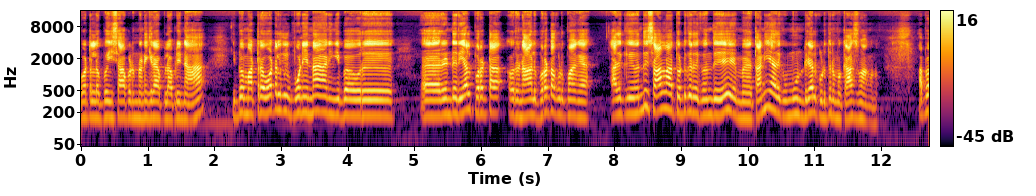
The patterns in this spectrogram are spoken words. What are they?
ஹோட்டலில் போய் சாப்பிடணும்னு நினைக்கிறாப்புல அப்படின்னா இப்போ மற்ற ஹோட்டல்களுக்கு போனீங்கன்னா நீங்கள் இப்போ ஒரு ரெண்டு ரியால் பரோட்டா ஒரு நாலு பரோட்டா கொடுப்பாங்க. அதுக்கு வந்து சால்னா தொட்டுக்கிறதுக்கு வந்து தனியாக அதுக்கு மூணு ரியால் கொடுத்து நம்ம காசு வாங்கணும். அப்போ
